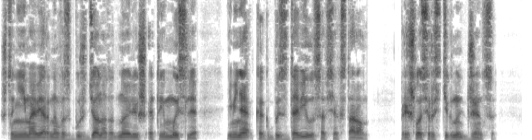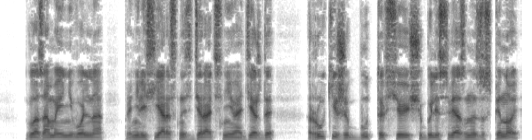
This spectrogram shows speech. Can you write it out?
что неимоверно возбужден от одной лишь этой мысли, и меня как бы сдавило со всех сторон. Пришлось расстегнуть джинсы. Глаза мои невольно принялись яростно сдирать с нее одежды, руки же будто все еще были связаны за спиной.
